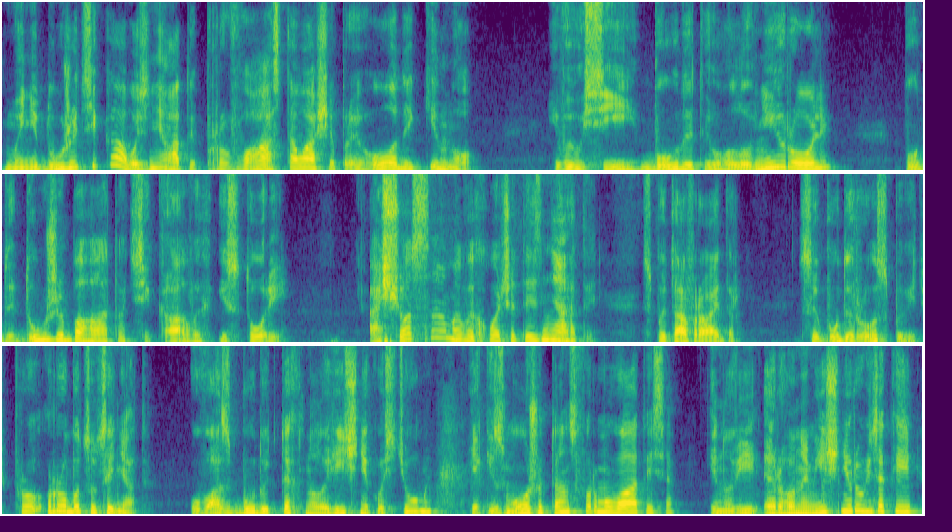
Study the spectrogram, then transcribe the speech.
Мені дуже цікаво зняти про вас та ваші пригоди кіно. І ви усі будете у головній ролі. Буде дуже багато цікавих історій. А що саме ви хочете зняти? спитав райдер. Це буде розповідь про робоцуценят. У вас будуть технологічні костюми, які зможуть трансформуватися, і нові ергономічні рюкзаки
